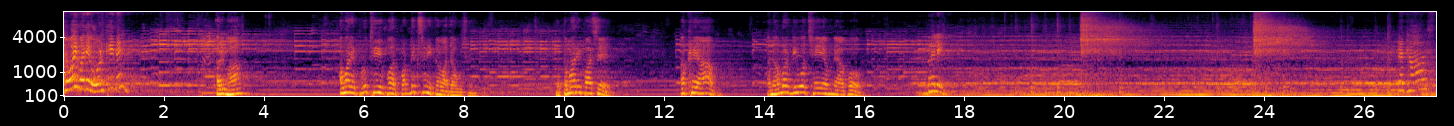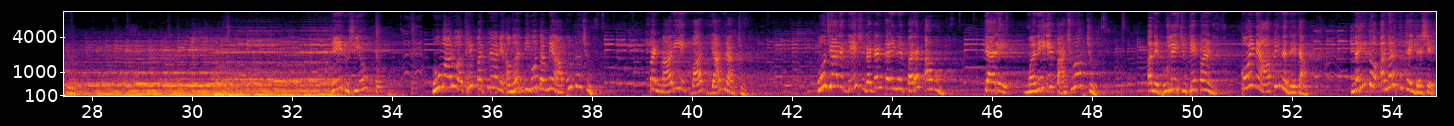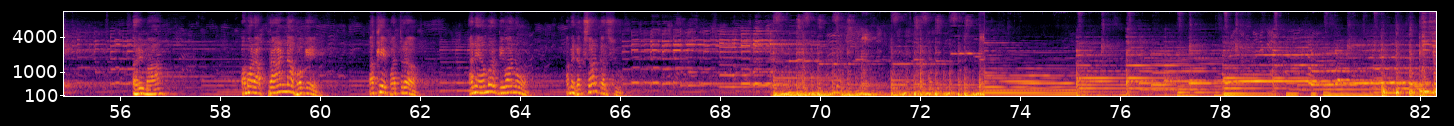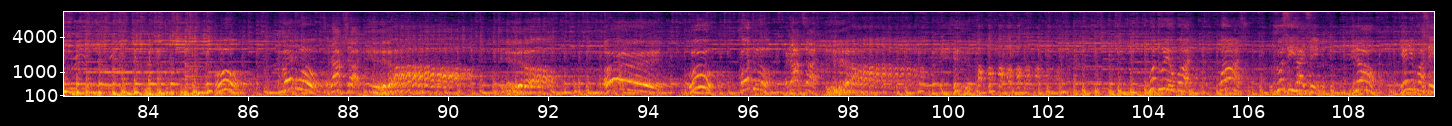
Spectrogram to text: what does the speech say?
કોઈ મને ઓળખે નહીં. અરે માં અમારે પૃથ્વી પર પ્રદક્ષિણી કરવા જવું છે. તો તમારી પાસે અખે આપ અને અમર દીવો છે એ અમને આપો. ભલે. તથાસ્તુ. હે ઋષિઓ, હું મારું અખી પત્ર અને અમર દીવો તમને આપું તો છું. પણ મારી એક વાત યાદ રાખજો. હું જ્યારે દેશ રટણ કરીને પરત આવું, ત્યારે મને એ પાછું આપજો. અને ભૂલે ચૂકે પણ કોઈને આપી ન દેતા. નહીં તો અનર્થ થઈ જશે. અરે માં, અમારા પ્રાણના ભોગે અખે પત્ર અને અમર દીવાનું અમે રક્ષણ કરશું. રાક્ષસ. પૃથ્વી ઉપર પાંચ ઋષિ જાય છે નવ એની પાસે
